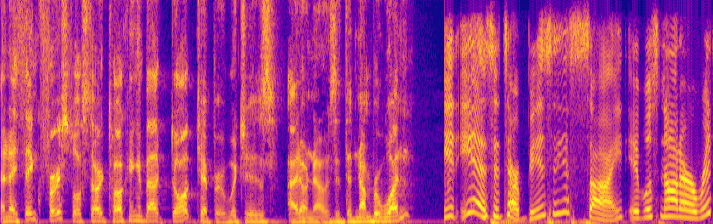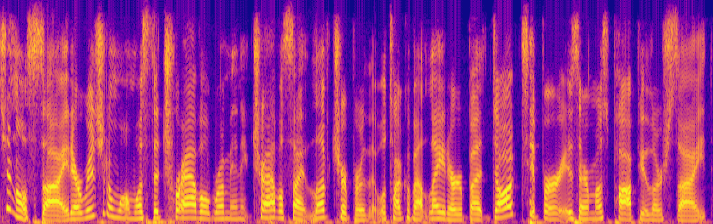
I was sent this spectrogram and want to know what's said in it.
And I think first we'll start talking about Dog Tipper, which is, I don't know, is it the number one? It is. It's our busiest site. It was not our original site. Our original one was the travel, romantic travel site, Love Tripper, that we'll talk about later. But Dog Tipper is our most popular site.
